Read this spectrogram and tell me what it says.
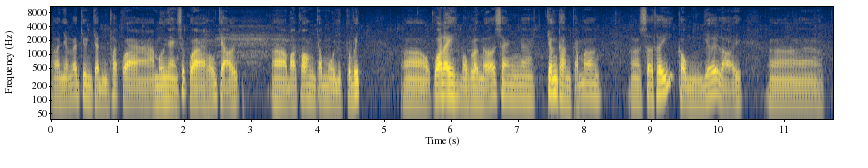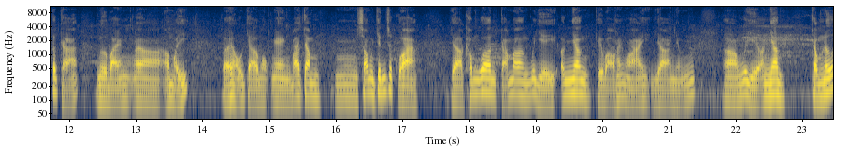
à, những cái chương trình phát quà à, 10.000 xuất quà hỗ trợ à, bà con trong mùa dịch covid. À, qua đây một lần nữa sang chân thành cảm ơn à, sơ thí cùng với lại à, tất cả người bạn à, ở Mỹ để hỗ trợ 1.369 xuất quà. Và không quên cảm ơn quý vị ân nhân kiều bào hải ngoại và những à, quý vị ân nhân trong nước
